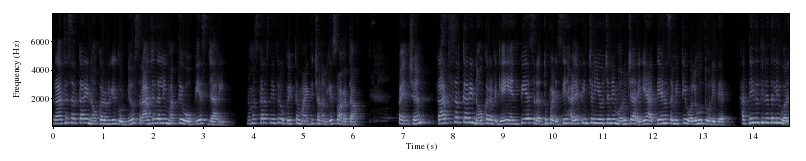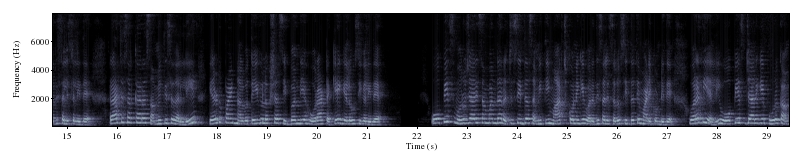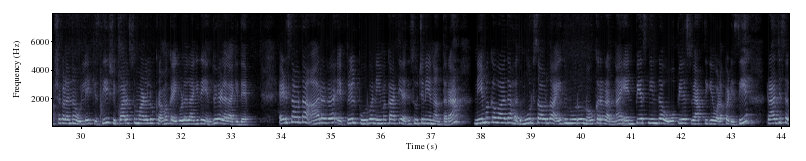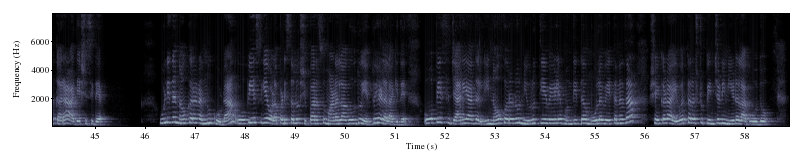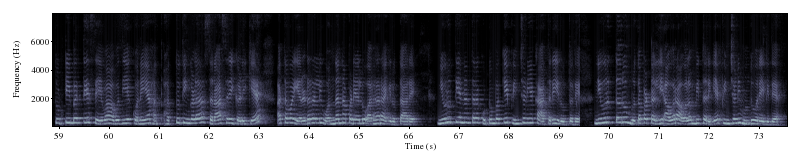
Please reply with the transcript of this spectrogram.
ರಾಜ್ಯ ಸರ್ಕಾರಿ ನೌಕರರಿಗೆ ಗುಡ್ ನ್ಯೂಸ್ ರಾಜ್ಯದಲ್ಲಿ ಮತ್ತೆ ಓಪಿಎಸ್ ಜಾರಿ. ನಮಸ್ಕಾರ ಸ್ನೇಹಿತರೆ, ಉಪಯುಕ್ತ ಮಾಹಿತಿ ಚಾನಲ್ಗೆ ಸ್ವಾಗತ. ಪೆನ್ಷನ್ ರಾಜ್ಯ ಸರ್ಕಾರಿ ನೌಕರರಿಗೆ ಎನ್ಪಿಎಸ್ ರದ್ದುಪಡಿಸಿ ಹಳೆ ಪಿಂಚಣಿ ಯೋಜನೆ ಮರುಜಾರಿಗೆ ಅಧ್ಯಯನ ಸಮಿತಿ ಒಲವು ತೋರಿದೆ. ಹದಿನೈದು ದಿನದಲ್ಲಿ ವರದಿ ಸಲ್ಲಿಸಲಿದೆ. ರಾಜ್ಯ ಸರ್ಕಾರ ಸಮ್ಮತಿಸದಲ್ಲಿ ಎರಡು ಪಾಯಿಂಟ್ ನಲವತ್ತೈದು ಲಕ್ಷ ಸಿಬ್ಬಂದಿಯ ಹೋರಾಟಕ್ಕೆ ಗೆಲುವು ಸಿಗಲಿದೆ. ಒಪಿಎಸ್ ಮರುಜಾರಿ ಸಂಬಂಧ ರಚಿಸಿದ್ದ ಸಮಿತಿ ಮಾರ್ಚ್ ಕೊನೆಗೆ ವರದಿ ಸಲ್ಲಿಸಲು ಸಿದ್ಧತೆ ಮಾಡಿಕೊಂಡಿದೆ. ವರದಿಯಲ್ಲಿ ಒಪಿಎಸ್ ಜಾರಿಗೆ ಪೂರಕ ಅಂಶಗಳನ್ನು ಉಲ್ಲೇಖಿಸಿ ಶಿಫಾರಸು ಮಾಡಲು ಕ್ರಮ ಕೈಗೊಳ್ಳಲಾಗಿದೆ ಎಂದು ಹೇಳಲಾಗಿದೆ. ಎರಡು ಸಾವಿರದ ಆರರ ಏಪ್ರಿಲ್ ಪೂರ್ವ ನೇಮಕಾತಿ ಅಧಿಸೂಚನೆಯ ನಂತರ ನೇಮಕವಾದ ಹದಿಮೂರು ಸಾವಿರದ ಐದುನೂರು ನೌಕರರನ್ನು ಎನ್ಪಿಎಸ್ನಿಂದ ಒಪಿಎಸ್ ವ್ಯಾಪ್ತಿಗೆ ಒಳಪಡಿಸಿ ರಾಜ್ಯ ಸರ್ಕಾರ ಆದೇಶಿಸಿದೆ. ಉಳಿದ ನೌಕರರನ್ನು ಕೂಡ ಓಪಿಎಸ್ಗೆ ಒಳಪಡಿಸಲು ಶಿಫಾರಸು ಮಾಡಲಾಗುವುದು ಎಂದು ಹೇಳಲಾಗಿದೆ. ಓಪಿಎಸ್ ಜಾರಿಯಾದಲ್ಲಿ ನೌಕರರು ನಿವೃತ್ತಿಯ ವೇಳೆ ಹೊಂದಿದ್ದ ಮೂಲ ವೇತನದ ಶೇಕಡ ಐವತ್ತರಷ್ಟು ಪಿಂಚಣಿ ನೀಡಲಾಗುವುದು. ತುಟ್ಟಿ ಭತ್ಯೆ ಸೇವಾ ಅವಧಿಯ ಕೊನೆಯ ಹತ್- ಹತ್ತು ತಿಂಗಳ ಸರಾಸರಿ ಗಳಿಕೆ ಅಥವಾ ಎರಡರಲ್ಲಿ ಒಂದನ್ನು ಪಡೆಯಲು ಅರ್ಹರಾಗಿರುತ್ತಾರೆ. ನಿವೃತ್ತಿಯ ನಂತರ ಕುಟುಂಬಕ್ಕೆ ಪಿಂಚಣಿಯ ಖಾತರಿ ಇರುತ್ತದೆ. ನಿವೃತ್ತರು ಮೃತಪಟ್ಟಲ್ಲಿ ಅವರ ಅವಲಂಬಿತರಿಗೆ ಪಿಂಚಣಿ ಮುಂದುವರಿಯಲಿದೆ.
